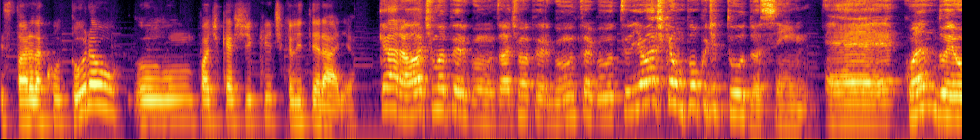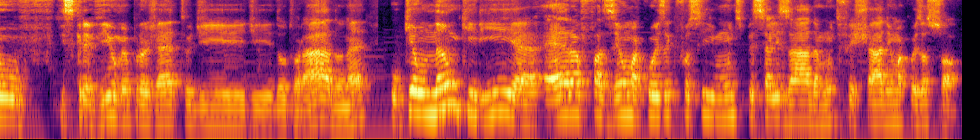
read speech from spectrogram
história da cultura ou, ou um podcast de crítica literária? Cara, ótima pergunta, ótima pergunta, Guto. E eu acho que é um pouco de tudo, assim. É, quando eu escrevi o meu projeto de, de doutorado, né? O que eu não queria era fazer uma coisa que fosse muito especializada, muito fechada em uma coisa só.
